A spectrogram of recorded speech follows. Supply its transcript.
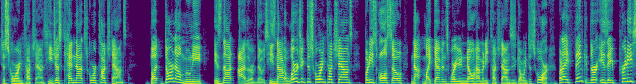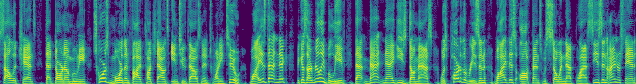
to scoring touchdowns. He just cannot score touchdowns. But Darnell Mooney is not either of those. He's not allergic to scoring touchdowns, but he's also not Mike Evans, where you know how many touchdowns he's going to score. But I think there is a pretty solid chance that Darnell Mooney scores more than five touchdowns in 2022. Why is that, Nick? Because I really believe that Matt Nagy's dumbass was part of the reason why this offense was so inept last season. I understand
